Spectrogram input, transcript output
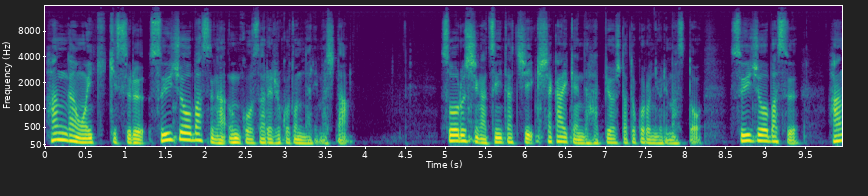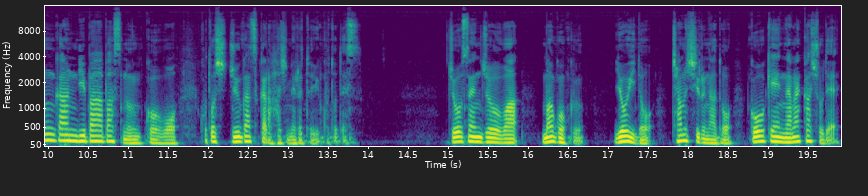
ハンガンを行き来する水上バスが運行されることになりました。ソウル市が1日記者会見で発表したところによりますと水上バスハンガンリバーバスの運行を今年10月から始めるということです。乗船場はマゴク、ヨイド、チャムシルなど合計7カ所で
